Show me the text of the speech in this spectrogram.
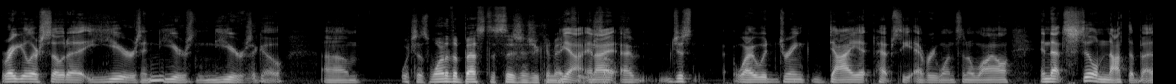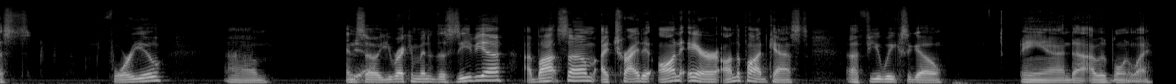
regular soda years and years and years ago. Um, which is one of the best decisions you can make. yeah, and I. I just I would drink diet Pepsi every once in a while, and that's still not the best for you. Um, and so you recommended the Zevia. I bought some. I tried it on air on the podcast a few weeks ago, and uh, I was blown away.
